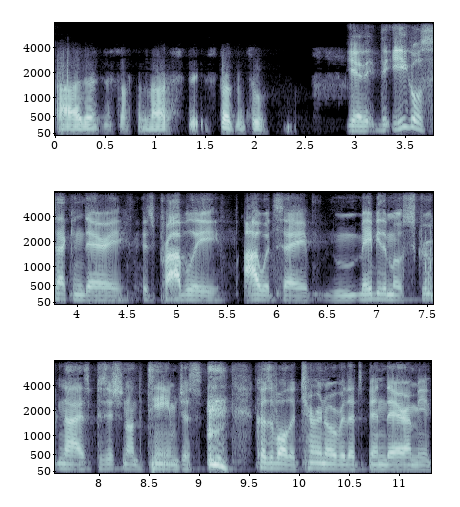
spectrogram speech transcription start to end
uh, that's just something that I st- stuck into. Yeah, the, the Eagles secondary is probably, I would say, maybe the most scrutinized position on the team just because of all the turnover that's been there. I mean,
